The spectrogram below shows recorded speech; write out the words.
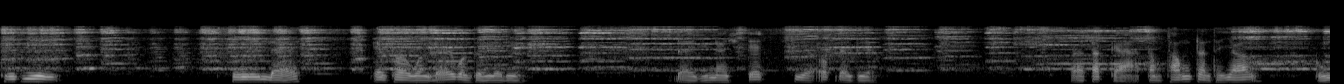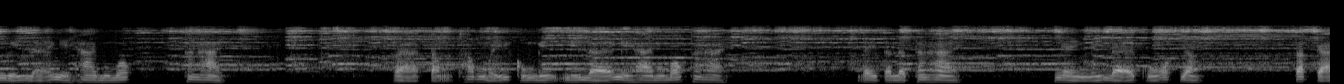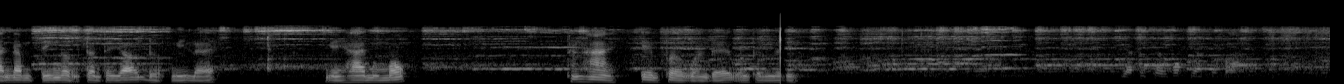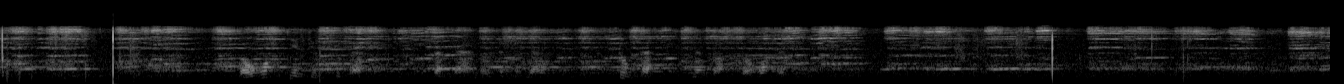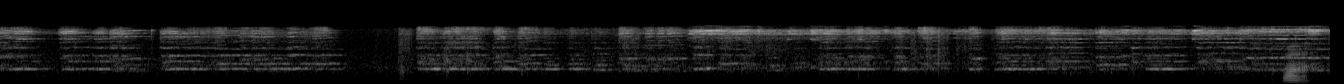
Tháng Giêng Xuân nghi lễ. Em thờ hoàng đế hoàng thượng là điều The United States Fear of Đại Việt và tất cả tổng thống trên thế giới cũng nghỉ lễ ngày 21 tháng 2 và tổng thống Mỹ cũng nghỉ, nghỉ lễ ngày 21 tháng 2 đây là lịch tháng 2 ngày nghỉ lễ của quốc dân. Tất cả năm tỷ ngự trên thế giới được nghỉ lễ. Ngày 21 tháng 2 Emperor Hoàng đế, Hoàng thượng Lê Điền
